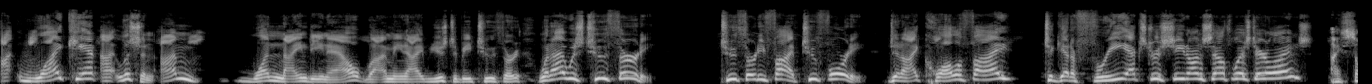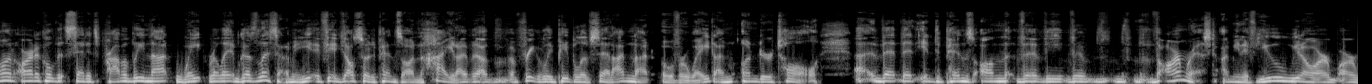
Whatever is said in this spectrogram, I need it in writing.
I, why can't I listen? I'm 190 now. I mean, I used to be 230. When I was 230, 235, 240, did I qualify to get a free extra seat on Southwest Airlines? I saw an article that said it's probably not weight related because listen, I mean, if it also depends on height. I've, I've, frequently people have said I'm not overweight, I'm under tall. Uh, that that it depends on the, the the the armrest. I mean, if you you know are are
